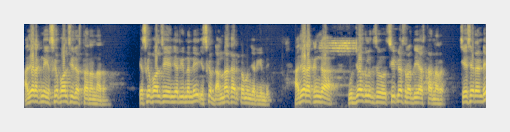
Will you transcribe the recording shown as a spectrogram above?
అదే రకంగా ఇసుక పాలసీ తెస్తానన్నారు. ఇసుక పాలసీ ఏం జరిగిందండి? ఇసుక దందా కార్యక్రమం జరిగింది. అదే రకంగా ఉద్యోగులకు సిపిఎస్ రద్దు చేస్తున్నారు చేశారండి?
